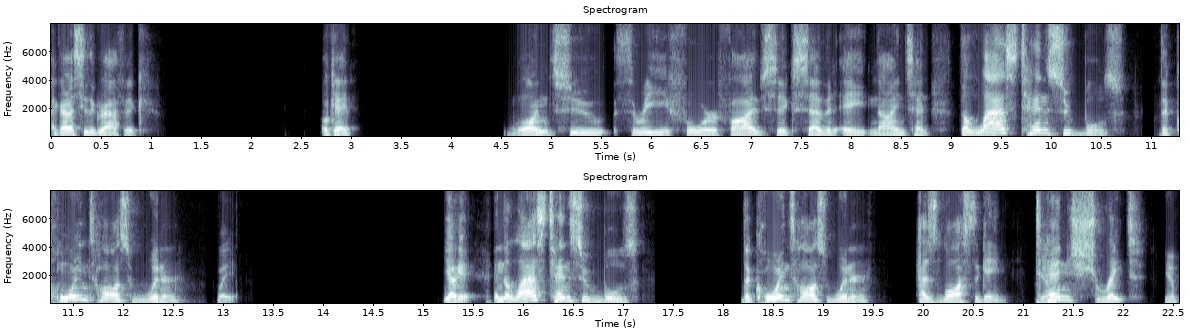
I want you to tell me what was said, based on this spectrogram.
I gotta see the graphic. Okay. One, two, three, four, five, six, seven, eight, nine, ten. The last ten Super Bowls, the coin toss winner. Wait. Yeah, okay. In the last ten Super Bowls, the coin toss winner has lost the game. Yep. 10 straight. Yep.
